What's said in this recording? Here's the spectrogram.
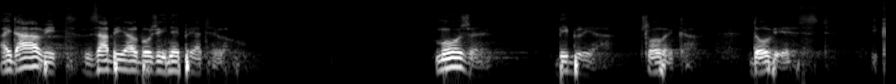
aj Dávid zabíjal Božích nepriateľov. Môže Biblia človeka doviesť i k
